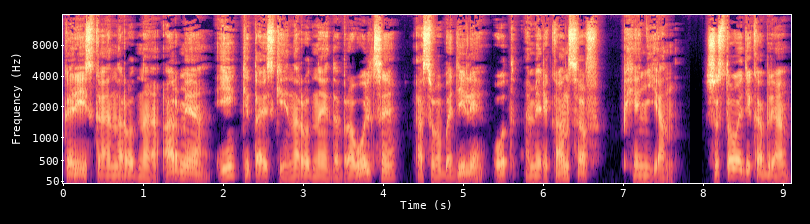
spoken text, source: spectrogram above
Корейская народная армия и китайские народные добровольцы освободили от американцев Пхеньян. 6 декабря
